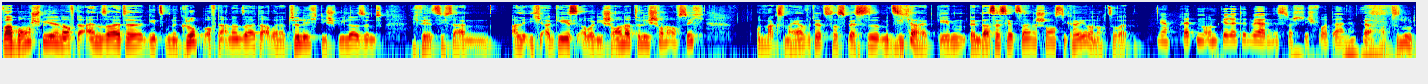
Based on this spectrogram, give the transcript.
Wabon-Spielen. Auf der einen Seite geht es um den Club, auf der anderen Seite aber natürlich, die Spieler sind, ich will jetzt nicht sagen, alle Ich-AGs, aber die schauen natürlich schon auf sich. Und Max Meyer wird jetzt das Beste mit Sicherheit geben, denn das ist jetzt seine Chance, die Karriere noch zu retten. Ja, retten und gerettet werden ist das Stichwort da, ne? Ja, absolut.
